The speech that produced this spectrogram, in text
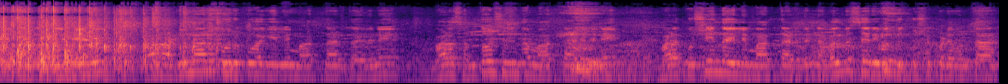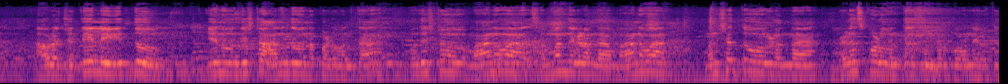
ಈ ಸಂದರ್ಭದಲ್ಲಿ ಹೇಳಿ ಬಹಳ ಅಭಿಮಾನಪೂರ್ವಕವಾಗಿ ಇಲ್ಲಿ ಮಾತನಾಡ್ತಾ ಇದ್ದೀನಿ. ಬಹಳ ಸಂತೋಷದಿಂದ ಮಾತನಾಡಿದ್ದೀನಿ. ಬಹಳ ಖುಷಿಯಿಂದ ಇಲ್ಲಿ ಮಾತನಾಡಿದ್ದೀನಿ. ನಾವೆಲ್ಲರೂ ಸೇರಿ ಇವತ್ತು ಖುಷಿ ಪಡುವಂಥ ಅವರ ಜೊತೆಯಲ್ಲಿ ಇದ್ದು ಏನು ಒಂದಿಷ್ಟು ಆನಂದವನ್ನು ಪಡುವಂಥ ಒಂದಿಷ್ಟು ಮಾನವ ಸಂಬಂಧಗಳನ್ನು, ಮಾನವ ಮನುಷ್ಯತ್ವಗಳನ್ನು ಬೆಳೆಸ್ಕೊಳ್ಳುವಂಥ ಸಂದರ್ಭವನ್ನು ಇವತ್ತು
